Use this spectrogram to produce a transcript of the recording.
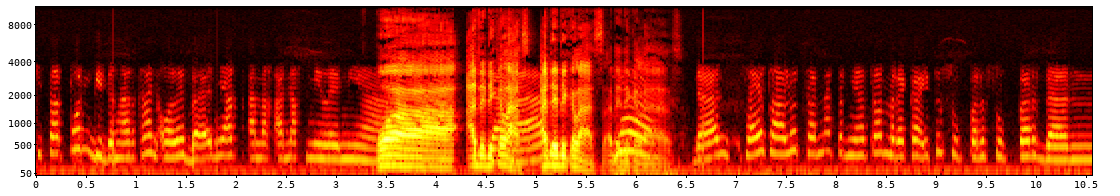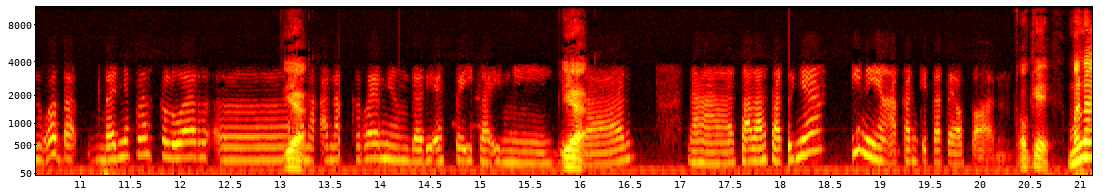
kita pun didengarkan oleh banyak anak-anak milenial. Wah, ada di Dan- kelas, ada di kelas, ada di Ya, kelas. Dan saya salut karena ternyata mereka itu super super dan wah ba- banyaklah keluar eh, Ya. anak-anak keren yang dari SPIK ini, gitu Ya. kan. Nah, salah satunya ini yang akan kita telepon. Oke, mana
